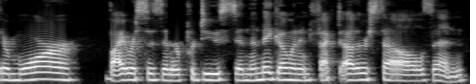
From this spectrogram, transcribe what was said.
there are more viruses that are produced, and then they go and infect other cells. And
